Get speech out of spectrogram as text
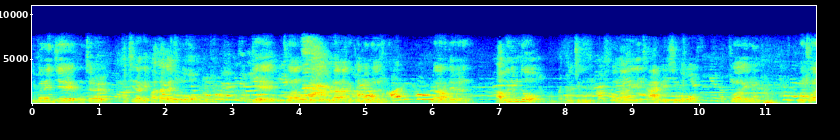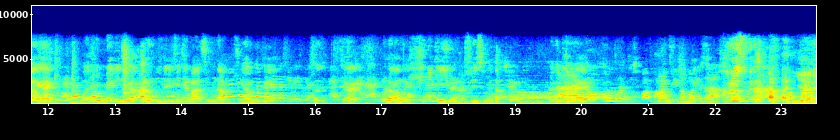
이번에 이제 공천을 확실하게 받아가지고 이제 중앙으로 이제 올라가게 되면은 올라가게 되면 아버님도 뭐 지금 건강하게 잘 계시고 중앙에는 뭐 중앙에 뭐 인맥이 제가 아는 분들이 굉장히 많습니다. 중요한 분들이. 그래서 제가 올라가면 힘있게 일을 할 수 있습니다. 그렇기 때문에 현주입니까? 그렇습니다. 예.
